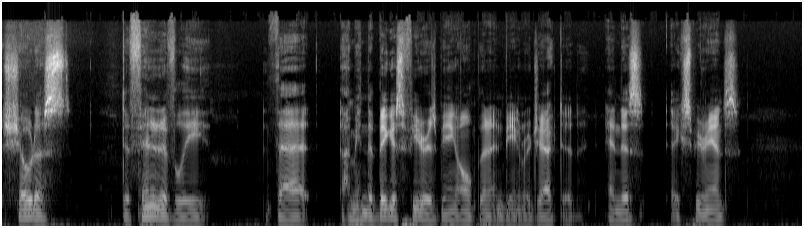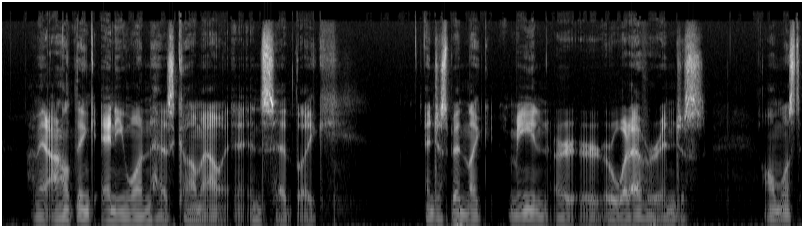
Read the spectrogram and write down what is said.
showed us definitively that I mean the biggest fear is being open and being rejected. And this experience I mean, I don't think anyone has come out and said like and just been like mean or, or, or whatever and just almost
